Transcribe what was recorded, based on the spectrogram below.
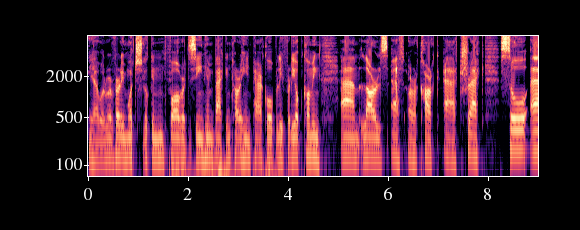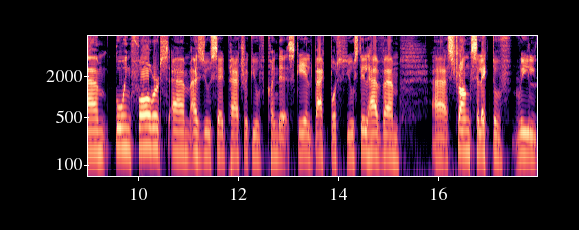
Yeah, well, we're very much looking forward to seeing him back in Curraheen Park, hopefully, for the upcoming um, Laurels at our Cork uh, track. So, um, going forward, um, as you said, Patrick, you've kind of scaled back, but you still have um, a strong selective, real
